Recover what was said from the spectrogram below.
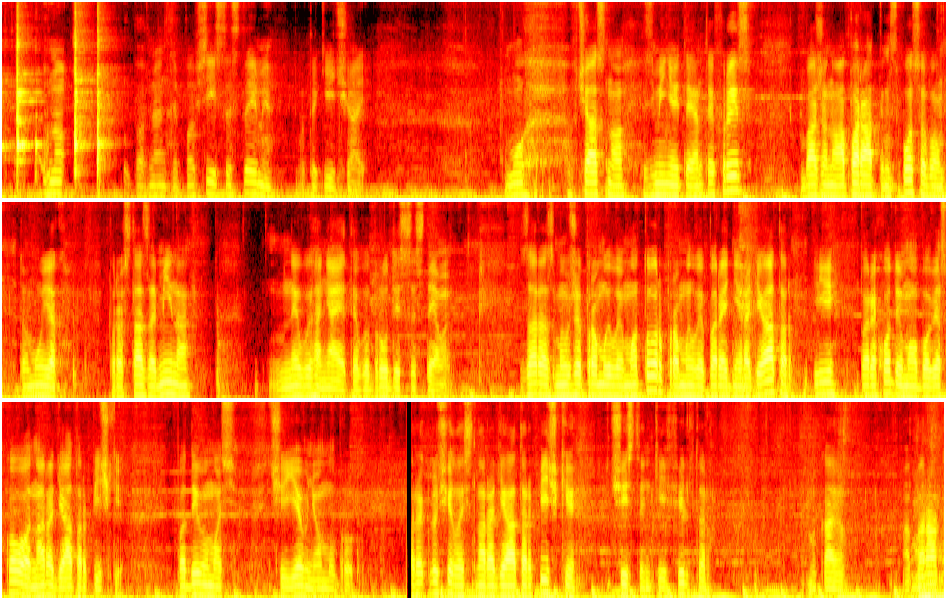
воно, погляньте, по всій системі отакий чай. Тому вчасно змінюйте антифриз, бажано апаратним способом, тому як проста заміна не виганяєте ви бруди з системи. Зараз ми вже промили мотор, промили передній радіатор і переходимо обов'язково на радіатор пічки. Подивимось, чи є в ньому бруд. Переключились на радіатор пічки, чистенький фільтр. Вмикаю апарат.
